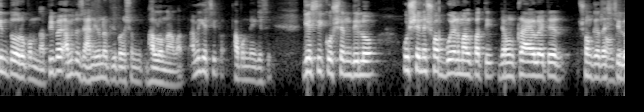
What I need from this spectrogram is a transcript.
কিন্তু ওরকম না। প্রিপার আমি তো জানিও না প্রিপারেশন ভালো না আমার। আমি গেছি ফাপড় নিয়ে গেছি। গেছি কোশ্চেন দিল। কোশ্চেনে সব বইয়ের মালপাতি যেমন ক্রায়োলাইটের সংকেত আসছিল।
